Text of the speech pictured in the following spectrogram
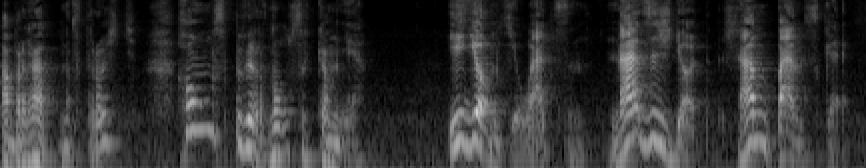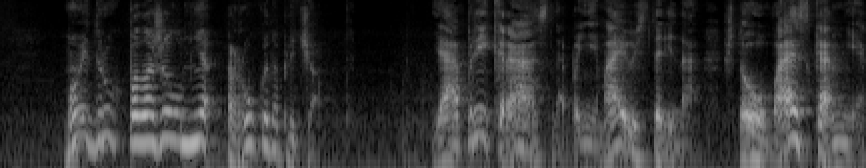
обратно в трость, Холмс повернулся ко мне. «Идемте, Ватсон, нас ждет шампанское». Мой друг положил мне руку на плечо. «Я прекрасно понимаю, старина, что у вас ко мне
